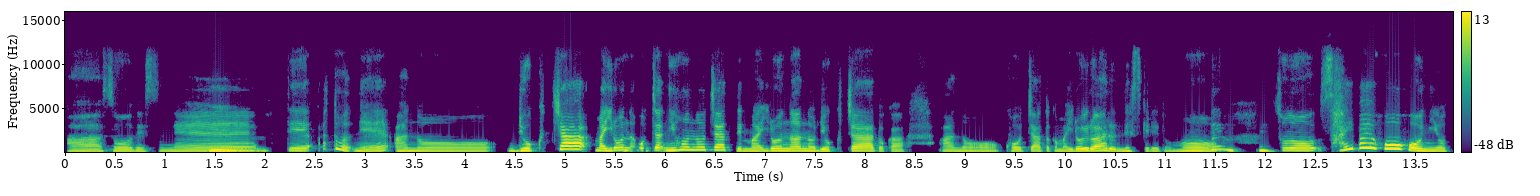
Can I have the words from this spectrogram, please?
ああ、そうですね。うん、で、あとね、あの緑茶、まあ、いろんなお茶、日本のお茶って、まあ、いろんなの緑茶とか、あの紅茶とか、まあ、いろいろあるんですけれども、うんうん、その栽培方法によっ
